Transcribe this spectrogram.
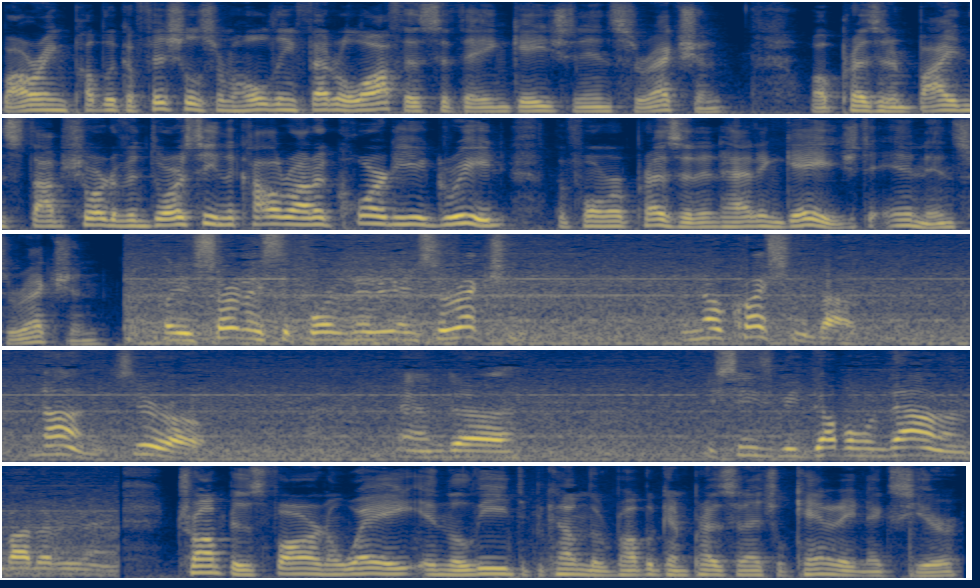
barring public officials from holding federal office if they engaged in insurrection. While President Biden stopped short of endorsing the Colorado court, he agreed the former president had engaged in insurrection. But he certainly supported an insurrection. No question about it. None. Zero. And uh, he seems to be doubling down on about everything. Trump is far and away in the lead to become the Republican presidential candidate next year.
